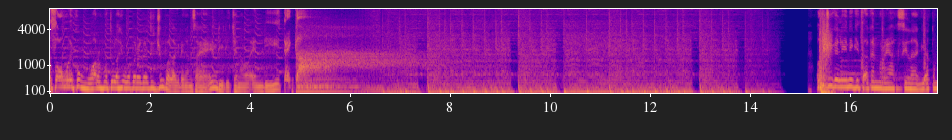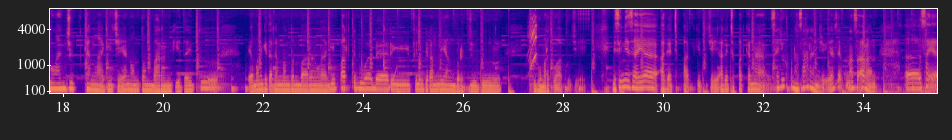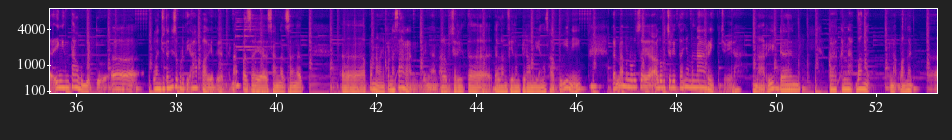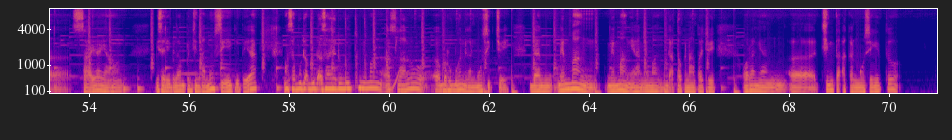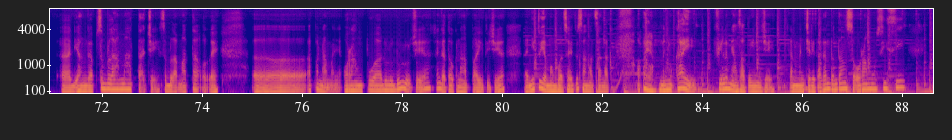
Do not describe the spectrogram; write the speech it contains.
Assalamualaikum warahmatullahi wabarakatuh. Jumpa lagi dengan saya Andy di channel Andy Teka kali ini kita akan mereaksi lagi atau melanjutkan lagi cuy ya nonton bareng kita itu yang mana kita akan nonton bareng lagi part kedua dari film piramid yang berjudul ibu mertuaku cuy. Di sini saya agak cepat gitu cuy, agak cepat karena saya juga penasaran cuy ya, saya penasaran. Uh, saya ingin tahu begitu uh, lanjutannya seperti apa gitu ya. Kenapa saya sangat-sangat uh, apa namanya penasaran dengan alur cerita dalam film piramid yang satu ini. Karena menurut saya alur ceritanya menarik cuy ya. Menarik dan uh, kena banget. Kena banget uh, saya yang bisa dibilang pencinta musik gitu ya. Masa budak-budak saya dulu tuh memang uh, selalu uh, berhubungan dengan musik cuy. Dan memang memang ya memang nggak tahu kenapa cuy. Orang yang uh, cinta akan musik itu uh, dianggap sebelah mata cuy. Sebelah mata oleh uh, apa namanya orang tua dulu-dulu cuy ya. Saya nggak tahu kenapa itu cuy ya. Dan itu yang membuat saya itu sangat-sangat apa ya menyukai film yang satu ini cuy. Karena menceritakan tentang seorang musisi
